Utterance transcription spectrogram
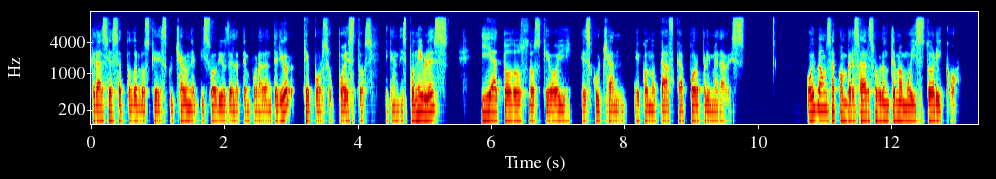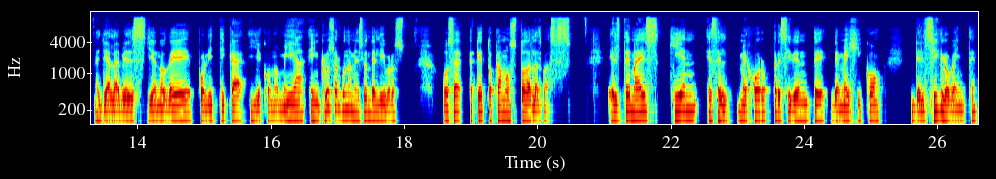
Gracias a todos los que escucharon episodios de la temporada anterior, que por supuesto siguen disponibles, y a todos los que hoy escuchan Econocafka por primera vez. Hoy vamos a conversar sobre un tema muy histórico, y a la vez lleno de política y economía e incluso alguna mención de libros. O sea que tocamos todas las bases. El tema es quién es el mejor presidente de México del siglo XX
